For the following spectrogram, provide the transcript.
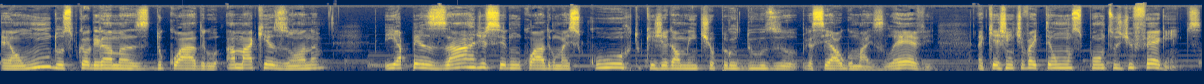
é um dos programas do quadro A Maquezona. E apesar de ser um quadro mais curto, que geralmente eu produzo para ser algo mais leve, aqui a gente vai ter uns pontos diferentes.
